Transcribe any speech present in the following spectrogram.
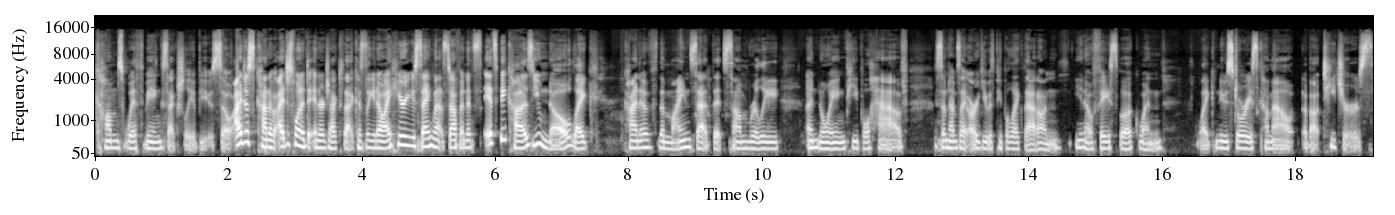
comes with being sexually abused. So I just kind of I just wanted to interject that cuz you know, I hear you saying that stuff and it's it's because you know like kind of the mindset that some really annoying people have. Sometimes I argue with people like that on, you know, Facebook when like news stories come out about teachers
